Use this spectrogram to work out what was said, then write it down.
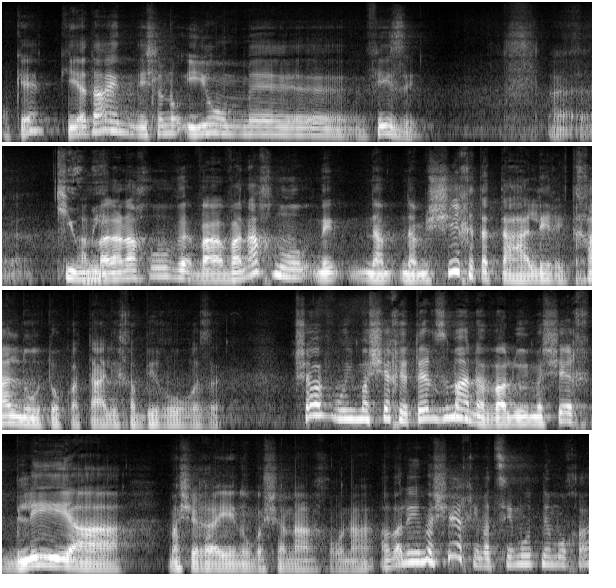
אוקיי? כי עדיין יש לנו איום אה, פיזי. קיומי. אבל אנחנו, ואנחנו נמשיך את התהליך, התחלנו אותו כתהליך הבירור הזה. עכשיו הוא יימשך יותר זמן, אבל הוא יימשך בלי ה, מה שראינו בשנה האחרונה, אבל הוא יימשך עם עצימות נמוכה.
